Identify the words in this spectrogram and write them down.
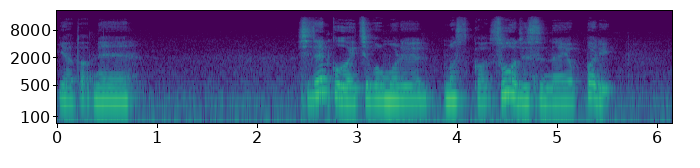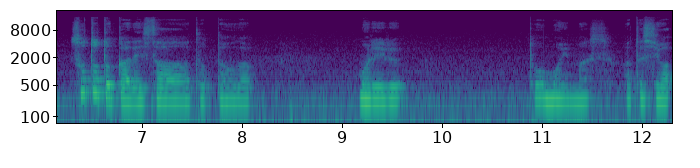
やだね。自然光が一番漏れますか？そうですねやっぱり。外とかでさ撮った方が漏れると思います。私は。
